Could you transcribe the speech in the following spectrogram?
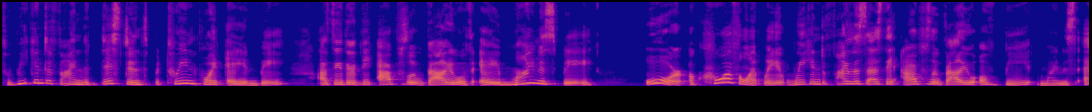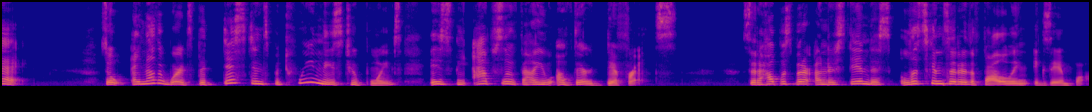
So we can define the distance between point A and B as either the absolute value of A minus B, or equivalently, we can define this as the absolute value of B minus A. So in other words, the distance between these two points is the absolute value of their difference. So to help us better understand this, let's consider the following example.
